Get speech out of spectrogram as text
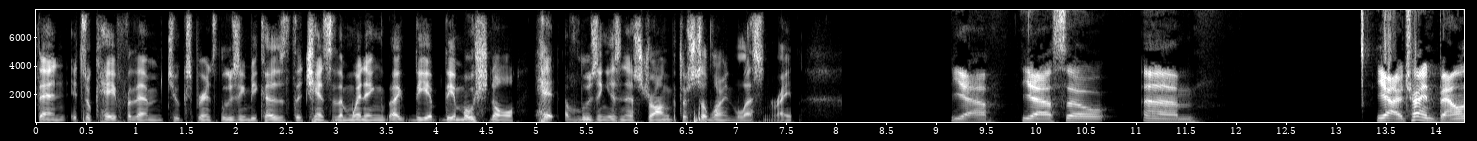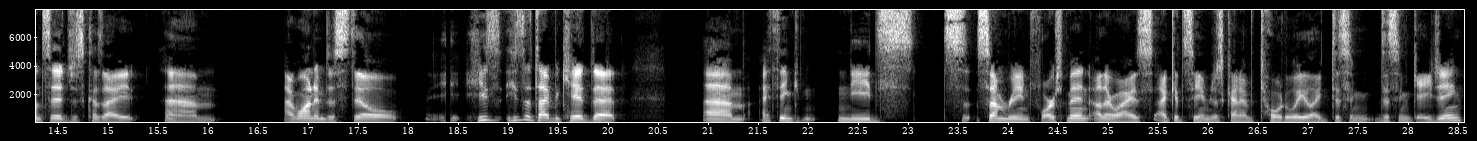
then it's okay for them to experience losing because the chance of them winning, like the the emotional hit of losing, isn't as strong, but they're still learning the lesson, right? Yeah, yeah. So, um, yeah, I try and balance it just because I, um, I want him to still. He's he's the type of kid that um, I think needs s- some reinforcement. Otherwise, I could see him just kind of totally like disen- disengaging.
